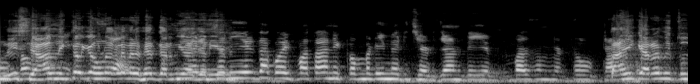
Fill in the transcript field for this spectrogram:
ਨਹੀਂ ਸਿਆਲ ਨਿਕਲ ਗਿਆ ਹੁਣ ਅਗਲੇ ਮੇਰੇ ਫਿਰ ਗਰਮੀ ਆ ਮੇਰੇ ਜਾਣੀ ਹੈ। ਸਰੀਰ ਦਾ ਕੋਈ ਪਤਾ ਨਹੀਂ ਕੰਬੜੀ ਮੇਰੀ ਛਿੜ ਜਾਂਦੀ ਹੈ ਬਸ ਮੈਂ ਤੋਂ ਉੱਠਾ ਤਾਂ ਹੀ ਕਹਿ ਰਿਹਾ ਵੀ ਤੂੰ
